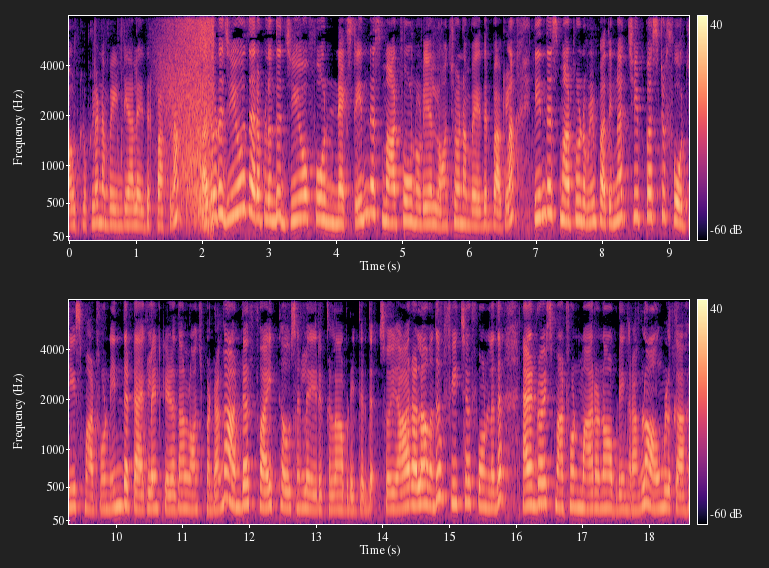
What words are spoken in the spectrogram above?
அவுட்லுக்கில் நம்ம இந்தியாவில் எதிர்பார்க்கலாம். அதோட ஜியோ தரப்புலேருந்து ஜியோ ஃபோன் நெக்ஸ்ட் இந்த ஸ்மார்ட் ஃபோனுடைய லான்ச்சும் நம்ம எதிர்பார்க்கலாம். இந்த ஸ்மார்ட் ஃபோன் அப்படின்னு பார்த்தீங்கன்னா cheapest four G smart phone இந்த டேக்லைன் கீழே தான் லான்ச் பண்ணுறாங்க அண்டர் ஃபைவ் தௌசண்டில் இருக்கலாம் அப்படிங்கிறது ஸோ யாரெல்லாம் வந்து ஃபீச்சர் ஃபோன்லேருந்து ஆண்ட்ராய்ட் ஸ்மார்ட் ஃபோன் மாறணும் அப்படிங்கிறாங்களோ அவங்களுக்காக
